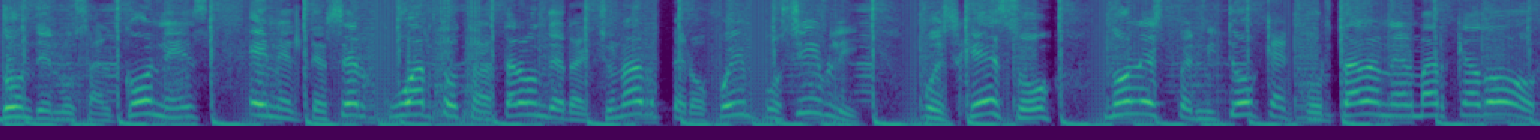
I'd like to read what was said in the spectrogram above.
donde los halcones en el tercer cuarto trataron de reaccionar pero fue imposible, pues Geso no les permitió que acortaran el marcador.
